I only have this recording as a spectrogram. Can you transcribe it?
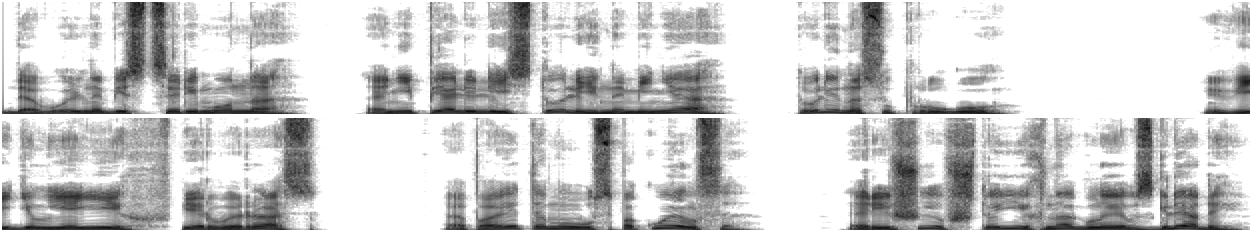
Довольно бесцеремонно они пялились то ли на меня, то ли на супругу. Видел я их в первый раз, а поэтому успокоился, решив, что их наглые взгляды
